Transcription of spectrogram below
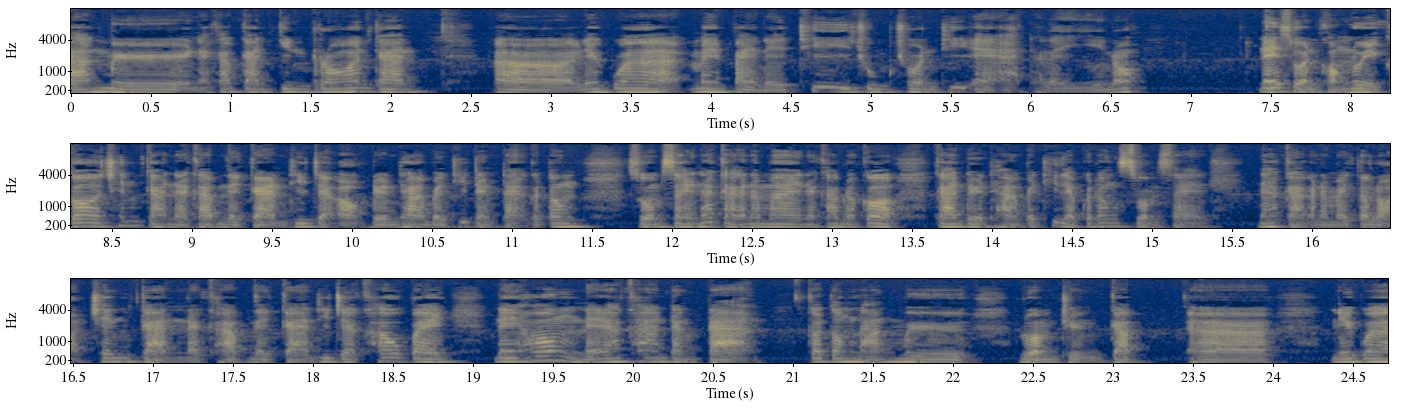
ล้างมือนะครับ การกินร้อนการ เอ่อเรียกว่าไม่ไปในที่ชุมชนที่แออัดอะไรอย่างนี้เนาะในส่วนของหน่วยก็เช่นกันนะครับในการที่จะออกเดินทางไปที่ต่างๆ ก็ต้องสวมใส่หน้ากากอนามัยนะครับแล้วก็การเดินทางไปที่แลบก็ต้องสวมใส่หน้ากากอนามัยตลอดเช่นกันนะครับในการที่จะเข้าไปในห้องในอาคารต่างๆ ก็ต้องล้างมือรวมถึงกับเเรียกว่า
